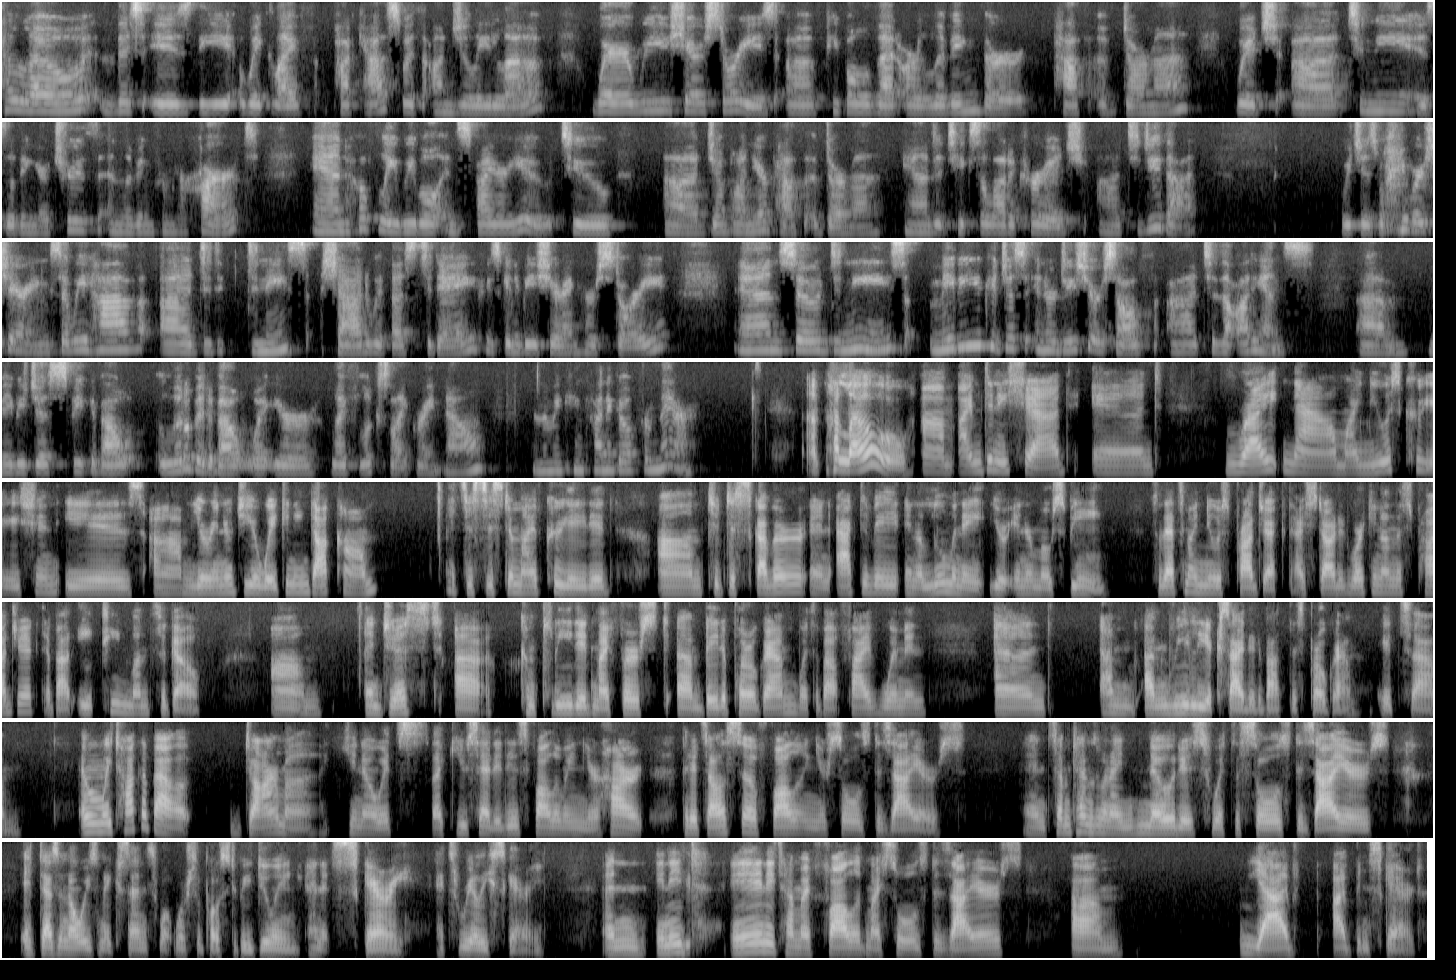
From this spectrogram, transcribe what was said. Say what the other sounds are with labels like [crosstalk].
hello. This is the Awake Life podcast with Anjali Love, where we share stories of people that are living their path of Dharma, which uh, to me is living your truth and living from your heart. And hopefully, we will inspire you to uh, jump on your path of Dharma. And it takes a lot of courage uh, to do that which is [laughs] why we're sharing. So we have uh, D- Denise Shaad with us today, who's going to be sharing her story. And so, Denise, maybe you could just introduce yourself uh, to the audience. Um, maybe just speak about a little bit about what your life looks like right now, and then we can kind of go from there. Um, hello, um, I'm Denise Shaad, and right now my newest creation is um, yourenergyawakening.com it's a system i've created um, to discover and activate and illuminate your innermost being. So that's my newest project. I started working on this project about 18 months ago um, and just uh, completed my first um, beta program with about five women and I'm I'm really excited about this program. It's um, and when we talk about dharma, you know, it's like you said, it is following your heart, but it's also following your soul's desires. And sometimes when I notice with the soul's desires, it doesn't always make sense what we're supposed to be doing, and it's scary. It's really scary. And any anytime I followed my soul's desires, um, yeah, I've I've been scared.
